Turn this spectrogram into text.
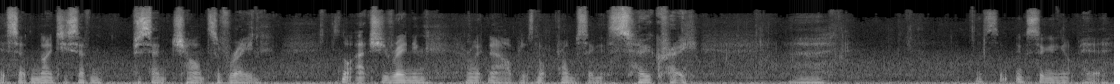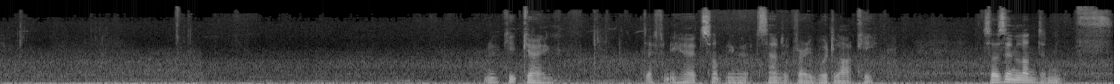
It said 97% chance of rain. It's not actually raining right now, but it's not promising. It's so grey. Uh, there's something singing up here. I'm going to keep going. Definitely heard something that sounded very woodlarky. So I was in London f-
